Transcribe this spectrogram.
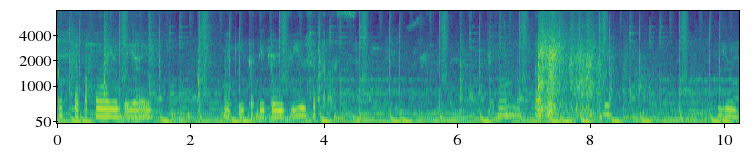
Rooftop ako ngayon kaya eh, makita ditong view sa taas. Oh, rooftop. Oh. Yun.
